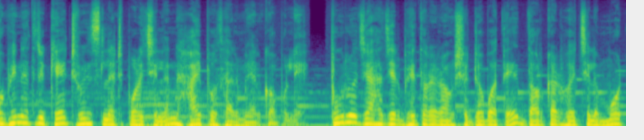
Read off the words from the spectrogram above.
অভিনেত্রী কেট উইন্সলেট পড়েছিলেন হাইপোথার্মিয়ার কবলে। পুরো জাহাজের ভেতরের অংশে ডোবাতে দরকার হয়েছিল মোট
